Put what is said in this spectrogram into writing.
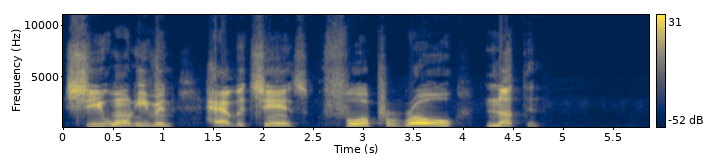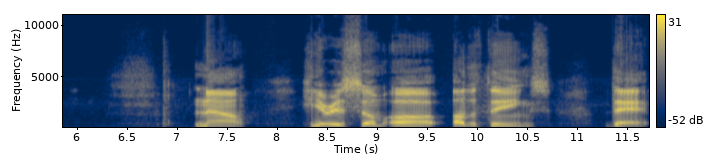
She won't even have a chance for parole, nothing. Now, here is some uh, other things that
